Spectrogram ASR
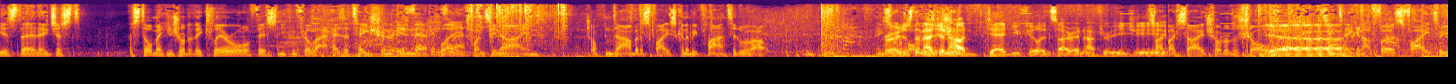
is there? They just are still making sure that they clear all of this, and you can feel that hesitation in their play. left. 29, dropping down, but a spike's going to be planted without. Any Bro, sort of just imagine how dead you feel inside right now after EG. Side by side, shoulder to shoulder. Yeah. Cauanzin taking that first fight. So he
